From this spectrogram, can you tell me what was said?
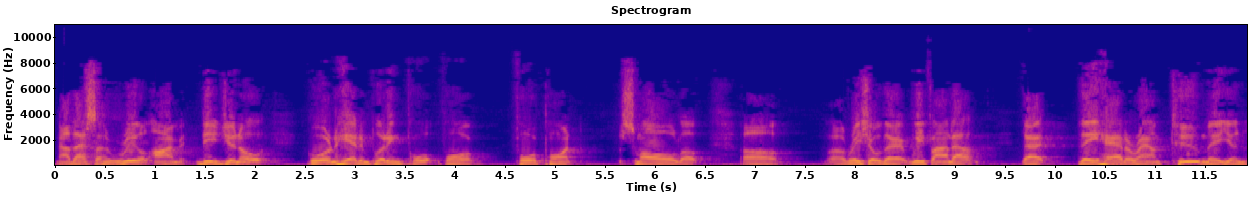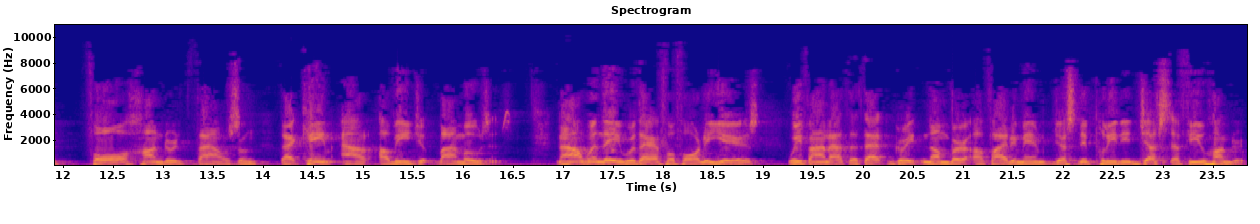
Now that's a real army. Did you know? Going ahead and putting four, four, four point small uh, uh, uh, ratio there, we found out that they had around 2,400,000 that came out of Egypt by Moses. Now when they were there for 40 years, we found out that that great number of fighting men just depleted just a few hundred.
